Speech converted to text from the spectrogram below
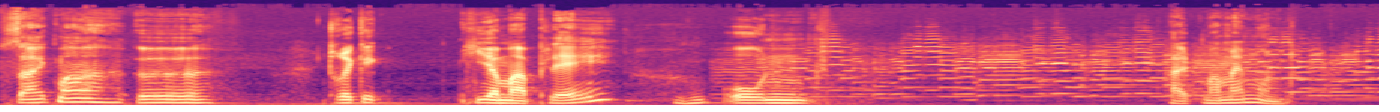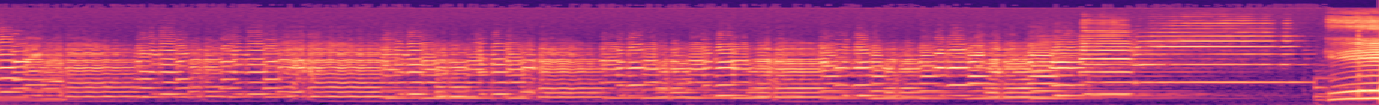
sag mal, äh, drücke ich hier mal Play und halt mal meinen Mund. Et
